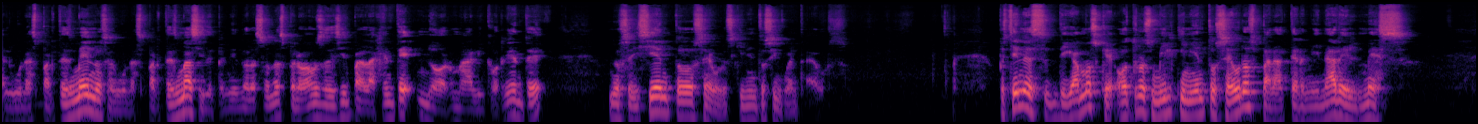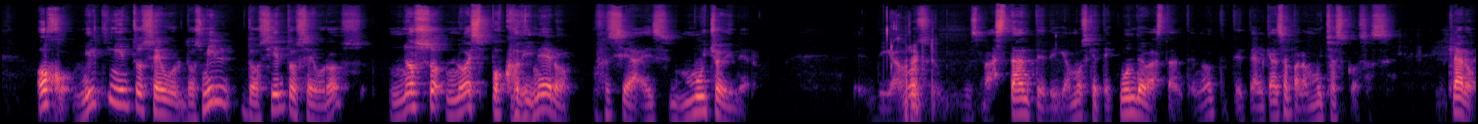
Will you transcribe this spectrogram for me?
algunas partes menos, algunas partes más, y dependiendo de las zonas, pero vamos a decir para la gente normal y corriente, unos 600 euros, 550 euros. Pues tienes, digamos que otros 1.500 euros para terminar el mes. Ojo, 1.500 euros, 2.200 euros no, no es poco dinero, o sea, es mucho dinero. Digamos, es bastante, digamos que te cunde bastante, ¿no? Te, te, alcanza para muchas cosas. Claro,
